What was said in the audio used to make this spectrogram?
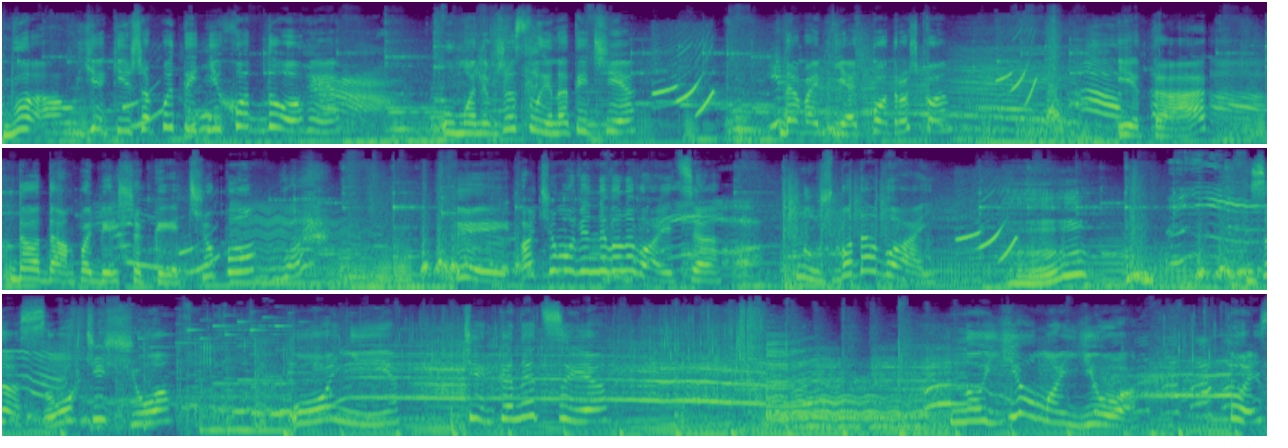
Вау, які ж апетитні хот-доги! У мене вже слина тече. Давай п'ять, подружко. І так, додам побільше кетчупу. Ей, а чому він не виливається? Ну ж, бо давай. Засох чи що? О, ні, тільки не це. Ну, йо-моє! Ось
